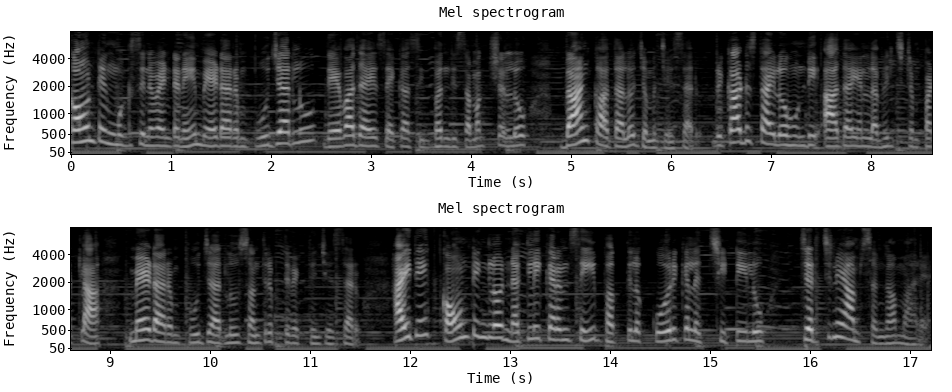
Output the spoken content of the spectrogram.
కౌంటింగ్ ముగిసిన వెంటనే మేడారం పూజార్లు దేవాదాయ శాఖ సిబ్బంది సమక్షంలో బ్యాంక్ ఖాతాలో జమ చేశారు. రికార్డు స్థాయిలో హుండీ ఆదాయం లభించడం పట్ల మేడారం పూజార్లు సంతృప్తి వ్యక్తం చేశారు. అయితే కౌంటింగ్లో నకిలీ కరెన్సీ భక్తుల కోరికల చిట్టీలు చర్చనీయాంశంగా మారాయి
